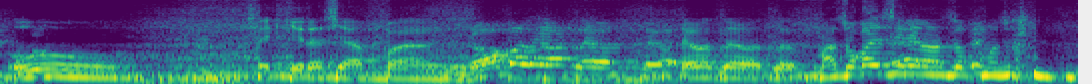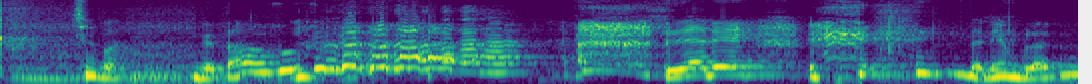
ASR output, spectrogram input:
Oh, saya kira siapa? gitu. Gak apa lewat lewat lewat. Lewat lewat lewat. Masuk aja sini masuk masuk. Siapa? Nggak tahu. Jadi tadi yang belakang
